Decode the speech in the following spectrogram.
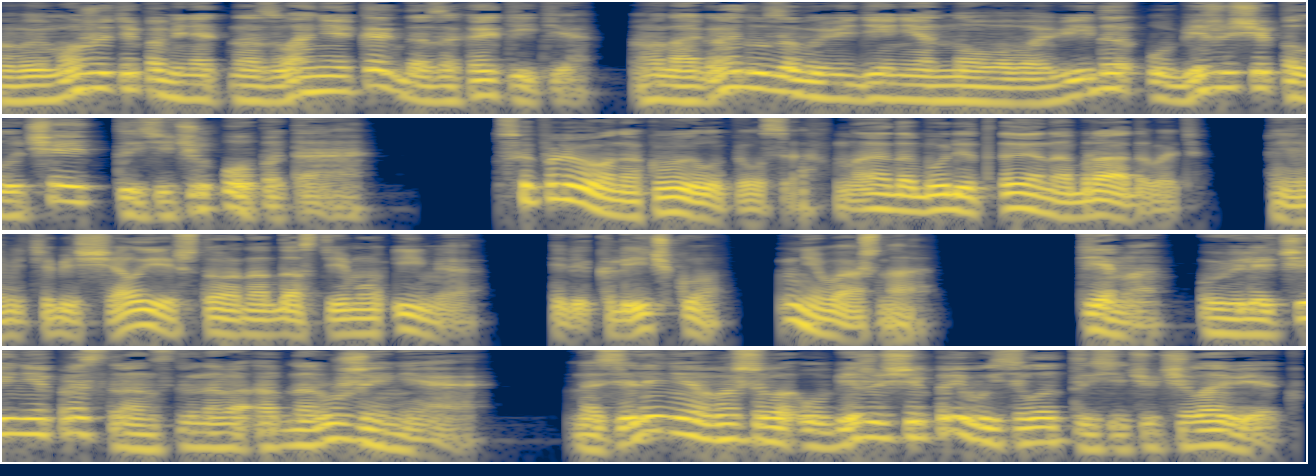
Вы можете поменять название, когда захотите. В награду за выведение нового вида убежище получает тысячу опыта. Цыпленок вылупился. Надо будет Эн обрадовать. Я ведь обещал ей, что она даст ему имя. Или кличку. Неважно. Тема. Увеличение пространственного обнаружения. Население вашего убежища превысило тысячу человек.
